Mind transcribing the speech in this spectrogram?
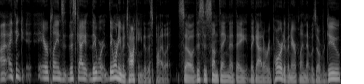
I, I think airplanes. This guy, they were they weren't even talking to this pilot. So this is something that they they got a report of an airplane that was overdue.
